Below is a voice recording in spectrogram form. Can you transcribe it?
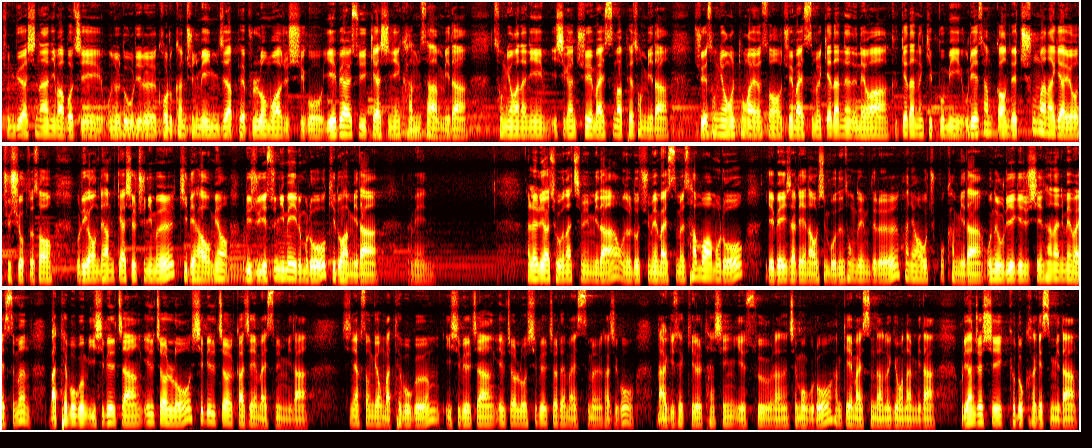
존귀하신 하나님 아버지, 오늘도 우리를 거룩한 주님의 임재 앞에 불러 모아 주시고 예배할 수 있게 하시니 감사합니다. 성령 하나님, 이 시간 주의 말씀 앞에 섭니다. 주의 성령을 통하여서 주의 말씀을 깨닫는 은혜와 그 깨닫는 기쁨이 우리의 삶 가운데 충만하게 하여 주시옵소서. 우리 가운데 함께 하실 주님을 기대하오며 우리 주 예수님의 이름으로 기도합니다. 아멘. 할렐루야 좋은 아침입니다. 오늘도 주님의 말씀을 사모함으로 예배의 자리에 나오신 모든 성도님들을 환영하고 축복합니다. 오늘 우리에게 주신 하나님의 말씀은 마태복음 21장 1절로 11절까지의 말씀입니다. 신약성경 마태복음 21장 1절로 11절의 말씀을 가지고 나귀 새끼를 타신 예수라는 제목으로 함께 말씀 나누기 원합니다. 우리 한 절씩 교독하겠습니다.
